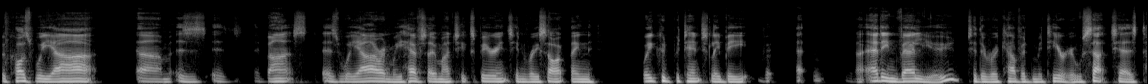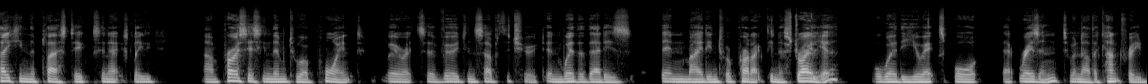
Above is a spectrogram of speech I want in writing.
because we are um, as, as advanced as we are and we have so much experience in recycling, we could potentially be you know, adding value to the recovered material, such as taking the plastics and actually um, processing them to a point where it's a virgin substitute, and whether that is then made into a product in Australia or whether you export that resin to another country,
